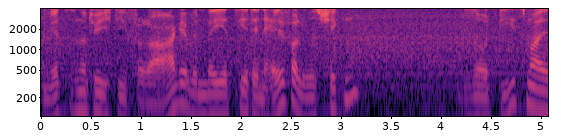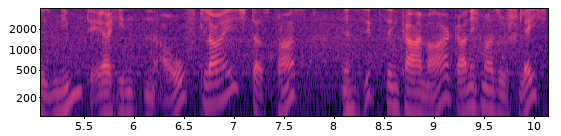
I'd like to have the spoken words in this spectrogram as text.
Und jetzt ist natürlich die Frage, wenn wir jetzt hier den Helfer losschicken. So, diesmal nimmt er hinten auf gleich. Das passt. In 17 km/h, gar nicht mal so schlecht.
